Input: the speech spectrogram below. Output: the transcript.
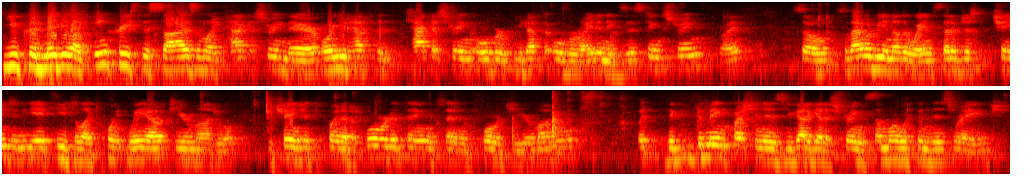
you could maybe like increase the size and like tack a string there, or you'd have to tack a string over, you'd have to overwrite an existing string, right? So, so that would be another way. Instead of just changing the EAT to like point way out to your module, you change it to point at a forwarded thing, which then forward to your module. But the, the main question is you got to get a string somewhere within this range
